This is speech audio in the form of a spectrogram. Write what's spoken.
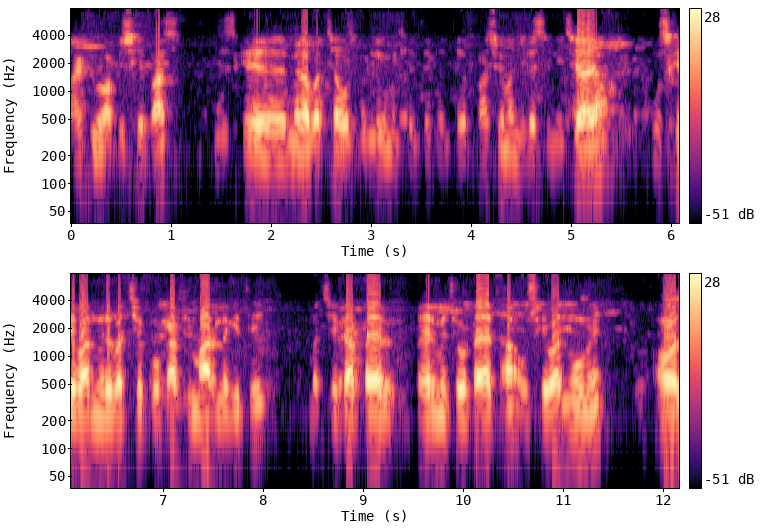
आर ऑफ़िस के पास, जिसके मेरा बच्चा उस बिल्डिंग में खेलते खेलते पाँचवें मंजिले से नीचे आया। उसके बाद मेरे बच्चे को काफ़ी मार लगी थी। बच्चे का पैर पैर में चोट आया था, उसके बाद मुँह में। और,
